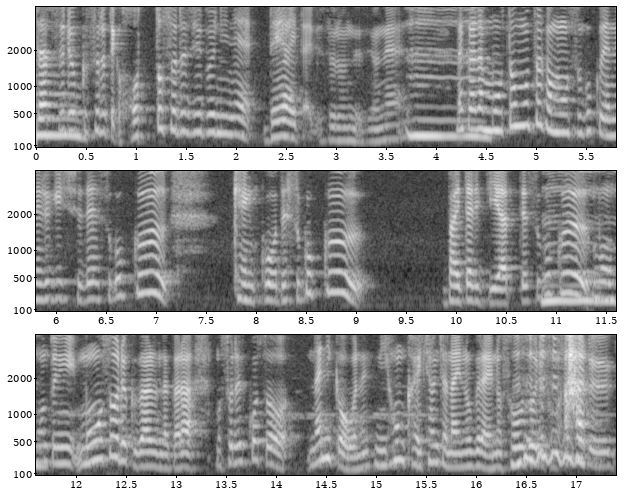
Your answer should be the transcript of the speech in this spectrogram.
脱力するっていうか、ほっとする自分にね、出会えたりするんですよね。だからもともとがもうすごくエネルギッシュですごく健康ですごくバイタリティあって、すごくもう本当に妄想力があるんだから、もうそれこそ何かをね、日本変えちゃうんじゃないのぐらいの想像力がある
